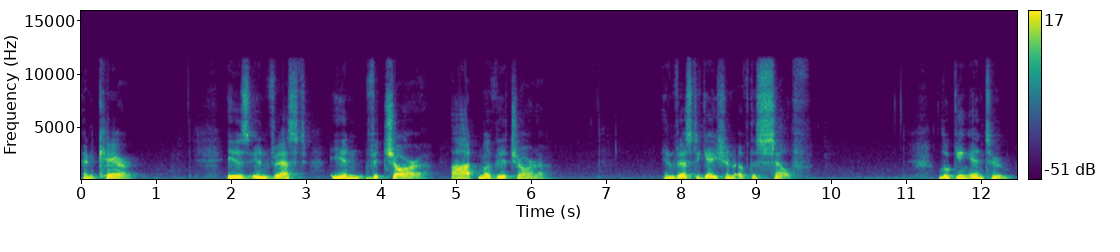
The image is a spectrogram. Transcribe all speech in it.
and care is invest in vichara, atma vichara, investigation of the self, looking into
